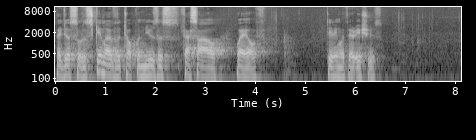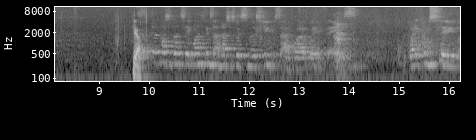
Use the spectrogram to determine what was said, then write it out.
They just sort of skim over the top and use this facile way of dealing with their issues. Yeah. The possibility, one of the things that I noticed with some of the students that I've worked with is when it comes to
